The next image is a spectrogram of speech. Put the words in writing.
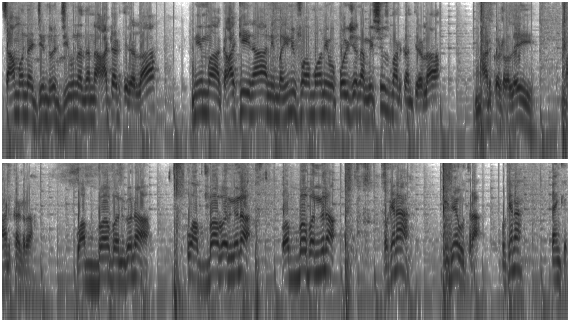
ಸಾಮಾನ್ಯ ಜನರ ಜೀವನದನ್ನ ಆಟಾಡ್ತಿರಲ್ಲ? ನಿಮ್ಮ ಕಾಕಿನ, ನಿಮ್ಮ ಯೂನಿಫಾರ್ಮ್ ನಿಮ್ಮ ಪೊಸಿಷನ್ ಮಿಸ್ಯೂಸ್ ಮಾಡ್ಕೊಂತೀರಲ್ಲ? ಮಾಡ್ಕೊಳ್ರಲ್ಲ ಮಾಡ್ಕೊಳ್ರ ಒಬ್ಬ ಬನ್ಗುನ ಒಬ್ಬ ಬನ್ಗುನ ಒಬ್ಬ ಬನ್ಗುನ ಓಕೆನಾ? ಇದೇ ಉತ್ತರ. ಓಕೆನಾ? ಥ್ಯಾಂಕ್ ಯು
